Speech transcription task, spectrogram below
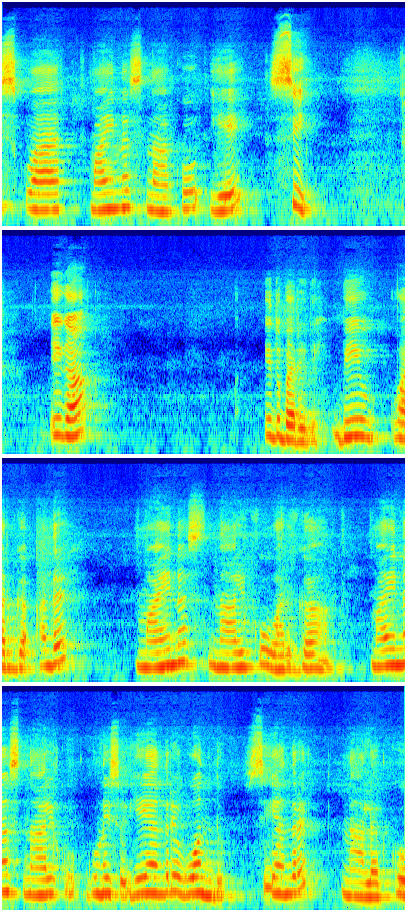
ಸ್ಕ್ವೇರ್ ಮೈನಸ್ ನಾಲ್ಕು ಎ ಸಿ. ಈಗ ಇದು ಬರೀರಿ ಬಿ ವರ್ಗ. ಅಂದರೆ ಮೈನಸ್ ನಾಲ್ಕು ವರ್ಗ. ಮೈನಸ್ ನಾಲ್ಕು ಗುಣಿಸು ಎ ಅಂದರೆ ಒಂದು, ಸಿ ಅಂದರೆ ನಾಲ್ಕು.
